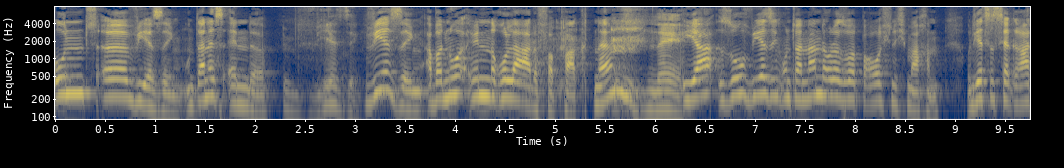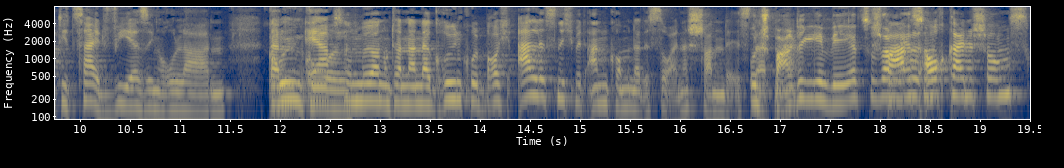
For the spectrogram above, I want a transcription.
und äh, Wirsing. Und dann ist Ende. Wirsing. Wirsing, aber nur in Roulade verpackt, ne? Nee. Ja, so Wirsing untereinander oder sowas brauche ich nicht machen. Und jetzt ist ja gerade die Zeit, Wirsing-Rouladen. Dann Grünkohl. Erbsen und Möhren untereinander, Grünkohl, brauche ich alles nicht mit ankommen. Das ist so eine Schande. Ist Und das, Spargel Ne? gehen wir jetzt zusammen Spargel essen? auch keine Chance.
